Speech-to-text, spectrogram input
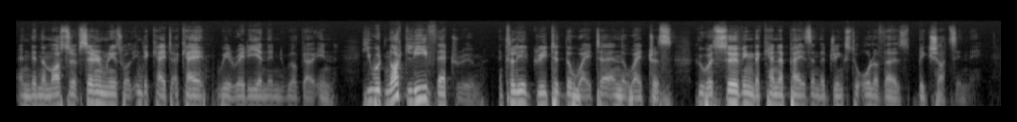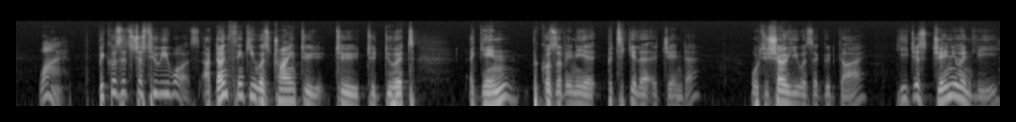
and then the master of ceremonies will indicate, okay, we're ready, and then we'll go in. He would not leave that room until he had greeted the waiter and the waitress who were serving the canapes and the drinks to all of those big shots in there Why? because it's just who he was. I don't think he was trying to, to, to do it again because of any uh, particular agenda or to show he was a good guy. He just genuinely,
